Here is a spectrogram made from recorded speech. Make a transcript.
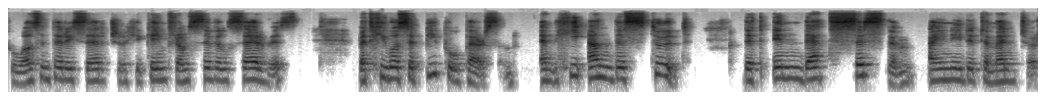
who wasn't a researcher. He came from civil service, but he was a people person. And he understood that in that system, I needed a mentor.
